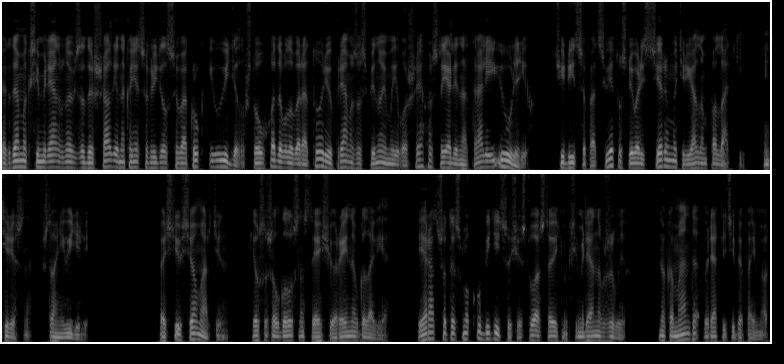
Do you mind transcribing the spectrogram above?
Когда Максимилиан вновь задышал, я наконец огляделся вокруг и увидел, что у входа в лабораторию прямо за спиной моего шефа стояли Наталья и Ульрих, чьи лица по цвету сливались с серым материалом палатки. Интересно, что они видели? «Почти все, Мартин», — я услышал голос настоящего Рейна в голове. «Я рад, что ты смог убедить существо оставить Максимилиана в живых, но команда вряд ли тебя поймет.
